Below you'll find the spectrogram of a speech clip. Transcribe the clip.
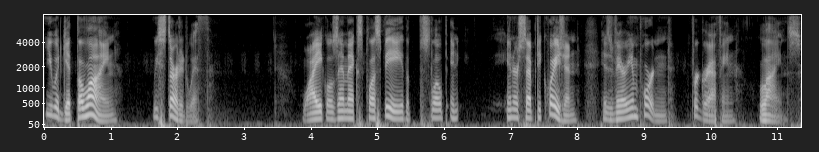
you would get the line we started with. y equals mx plus b, the slope-intercept equation, is very important for graphing lines.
